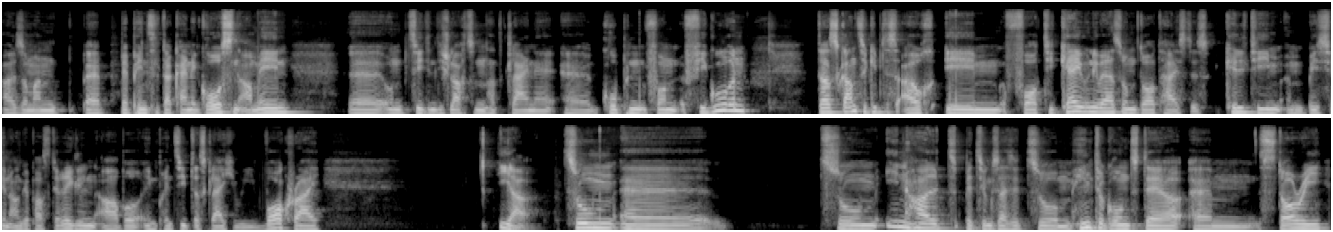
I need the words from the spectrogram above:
Also man äh, bepinselt da keine großen Armeen äh, und zieht in die Schlacht, sondern hat kleine äh, Gruppen von Figuren. Das Ganze gibt es auch im 40k-Universum. Dort heißt es Kill Team, ein bisschen angepasste Regeln, aber im Prinzip das gleiche wie Warcry. Ja, zum, äh, zum Inhalt bzw. zum Hintergrund der ähm, Story.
